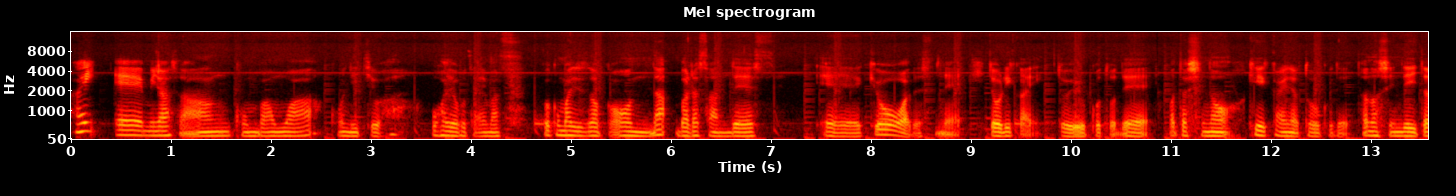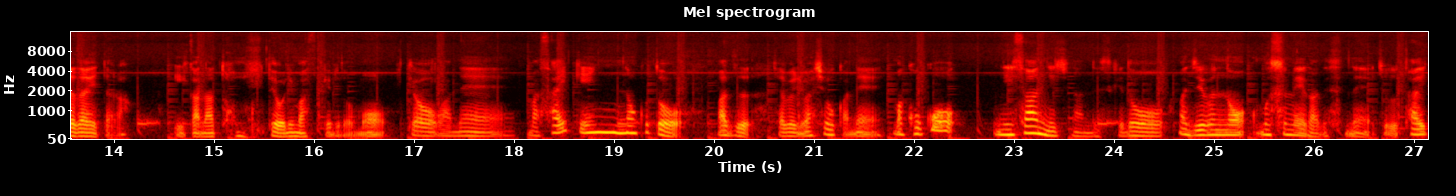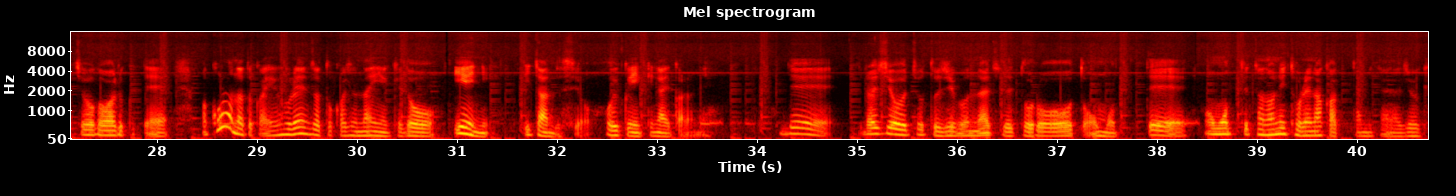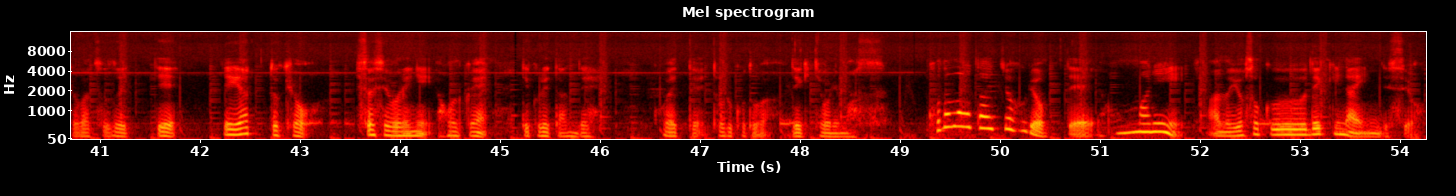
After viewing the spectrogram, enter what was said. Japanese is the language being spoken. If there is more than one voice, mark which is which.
Speaker 1: はい、えー、皆さん、こんばんは、こんにちは、おはようございます。僕まじ族女、バラさんです。えー、今日はですね、一人会ということで、私の軽快なトークで楽しんでいただいたらいいかなと思っておりますけれども、今日はね、まあ、最近のことをまず喋りましょうかね。まあ、ここ2、3日なんですけど、まあ、自分の娘がですね、ちょっと体調が悪くて、まあ、コロナとかインフルエンザとかじゃないんやけど、家にいたんですよ。保育園行けないからね。で、ラジオをちょっと自分のやつで撮ろうと思って、思ってたのに撮れなかったみたいな状況が続いて、で、やっと今日、久しぶりに保育園行ってくれたんで、こうやって撮ることができております。子供の体調不良ってほんまにあの予測できないんですよ。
